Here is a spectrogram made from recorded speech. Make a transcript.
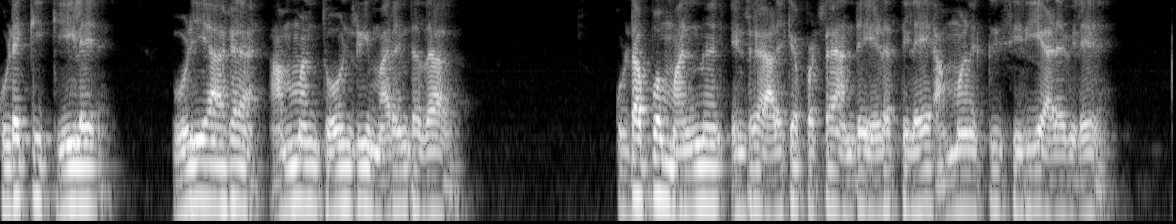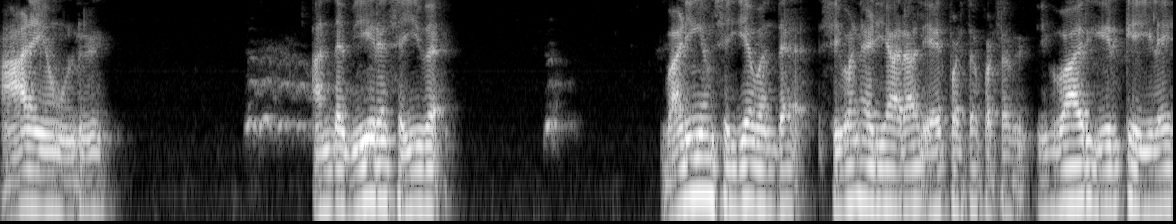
குடைக்கு கீழே ஒளியாக அம்மன் தோன்றி மறைந்ததால் குடப்பம் மண் என்று அழைக்கப்பட்ட அந்த இடத்திலே அம்மனுக்கு சிறிய அளவிலே ஆலயம் ஒன்று அந்த வீர செய்வ வணிகம் செய்ய வந்த சிவனடியாரால் ஏற்படுத்தப்பட்டது. இவ்வாறு இருக்கையிலே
